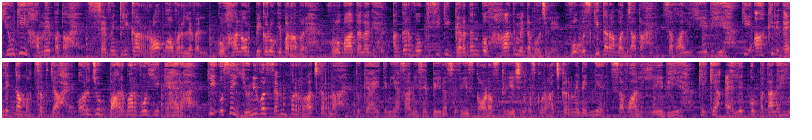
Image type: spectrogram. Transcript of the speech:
क्योंकि हमें पता है सेवन थ्री का रॉ पावर लेवल गोहान और पिकोलो के बराबर है। वो बात अलग है। अगर वो किसी की गर्दन को हाथ में दबोच ले, वो उसकी तरह बन जाता है। सवाल ये भी है कि आखिर एलेक का मकसद क्या है? और जो बार बार वो ये कह रहा है कि उसे यूनिवर्स सेवन पर राज करना है तो क्या इतनी आसानी से बेरस वीस गॉड ऑफ़ क्रिएशन उसको राज करने देंगे? सवाल ये भी है कि क्या एलेक को पता नहीं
